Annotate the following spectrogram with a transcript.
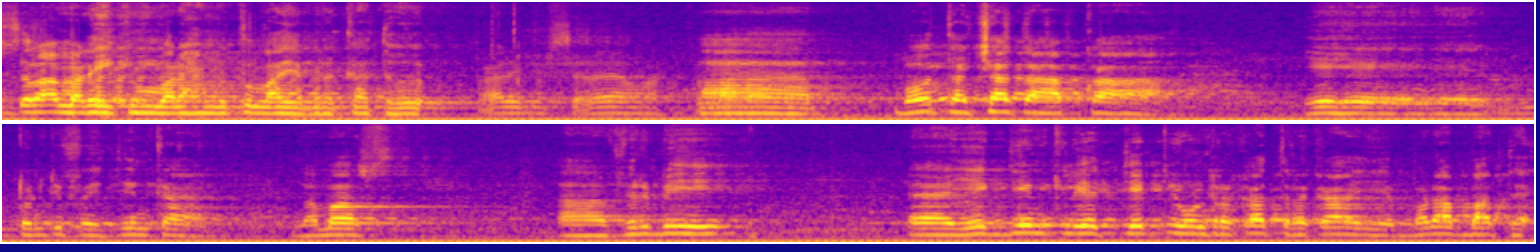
அஸ்லாம் வலைக்கம் வரமத்துல்லாஹ் வபரகாத்து आ, बहुत अच्छा था आपका। ये है ये ट्वेंटी फाइव दिन का नमाज़। आ, फिर भी एक दिन के लिए तेटी वन रकात रखा ये बड़ा बात है।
